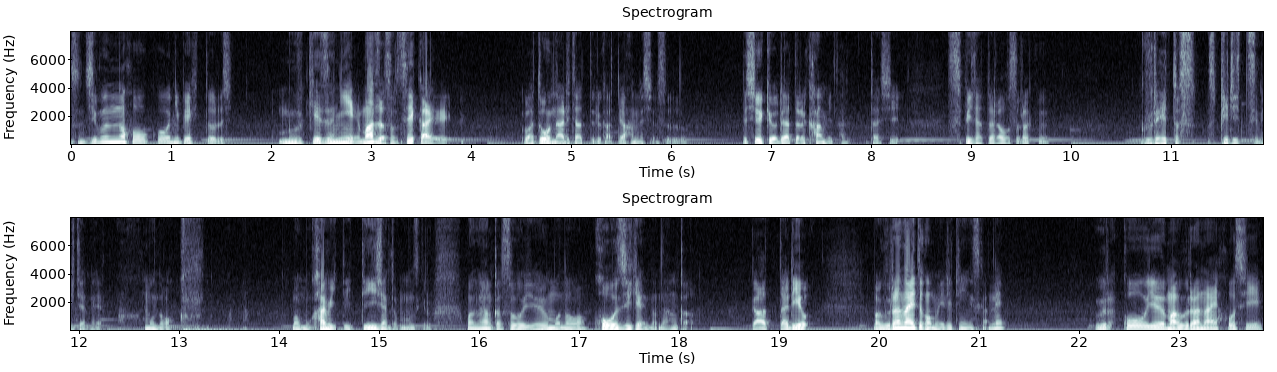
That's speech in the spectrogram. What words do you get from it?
その自分の方向にベクトル向けずにまずはその世界はどう成り立ってるかっていう話をすると。で宗教であったら神だったしスピだったらおそらくグレートスピリッツみたいなもの？まあもう神って言っていいじゃんと思うんですけど、まあ、なんかそういうもの高次元のなんかがあったりを、まあ、占いとかも入れていいんですかね。こういうまあ占い、星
